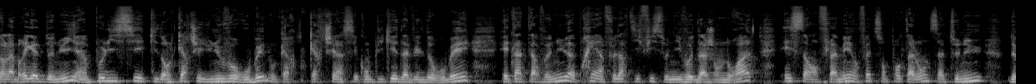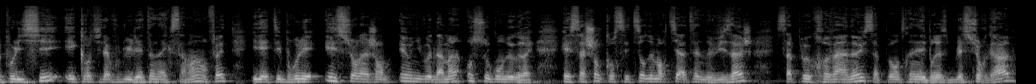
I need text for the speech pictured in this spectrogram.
dans la brigade de nuit, un policier qui, dans le quartier du Nouveau Roubaix, donc un quartier assez compliqué de la ville de Roubaix, est intervenu, a pris un feu d'artifice au niveau de la jambe droite et ça a enflammé en fait son pantalon de sa tenue de policier. Et quand il a voulu l'éteindre avec sa main, en fait, il a été brûlé et sur la jambe et au niveau de la main au second degré. Et sachant que quand ces tirs de mortier atteignent le visage, ça peut crever un œil, ça peut entraîner des blessures graves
